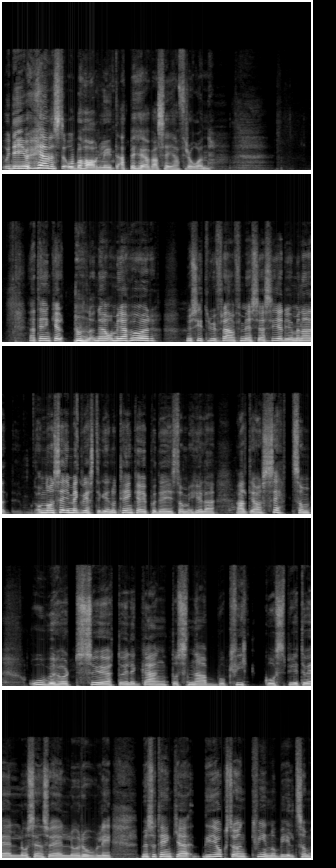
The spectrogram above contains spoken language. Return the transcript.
och det är ju hemskt obehagligt att behöva säga ifrån. Jag tänker, när, om jag hör, nu sitter du framför mig så jag ser det, jag menar, äh, om någon säger Meg Westergren då tänker jag på dig som hela, allt jag har sett som oerhört söt och elegant och snabb och kvick och spirituell och sensuell och rolig. Men så tänker jag, det är också en kvinnobild som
